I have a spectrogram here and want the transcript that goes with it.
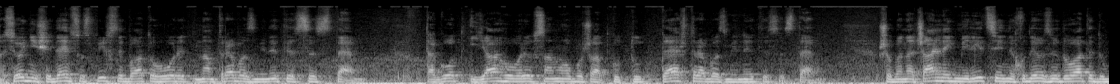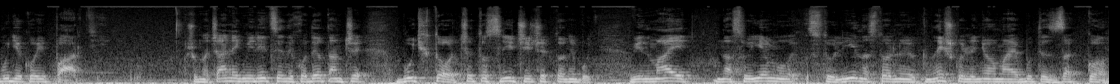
На сьогоднішній день в суспільстві багато говорить, нам треба змінити систему. Так от я говорив з самого початку, тут теж треба змінити систему, щоб начальник міліції не ходив звідувати до будь-якої партії. Щоб начальник міліції не ходив там, чи будь-хто, чи то слідчий, чи хто-небудь. Він має на своєму столі, настольною книжкою, для нього має бути закон.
